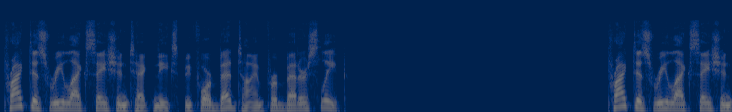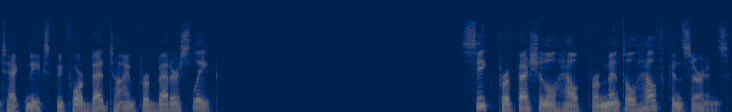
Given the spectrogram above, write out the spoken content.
Practice relaxation techniques before bedtime for better sleep. Practice relaxation techniques before bedtime for better sleep. Seek professional help for mental health concerns.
